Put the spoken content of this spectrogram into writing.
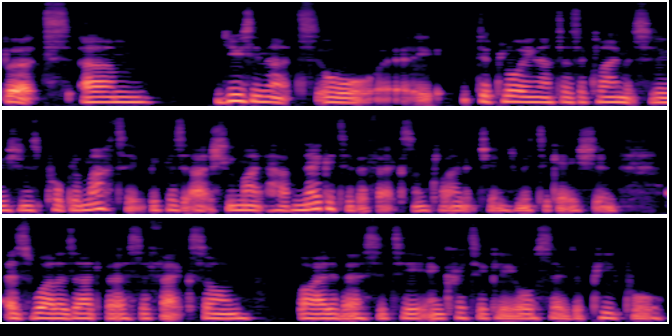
but um, using that or uh, deploying that as a climate solution is problematic because it actually might have negative effects on climate change mitigation as well as adverse effects on biodiversity and critically also the people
